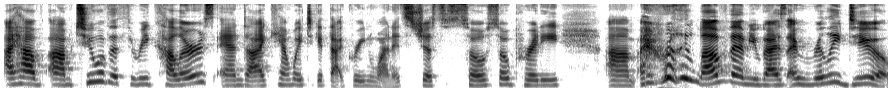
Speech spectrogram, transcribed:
I have um, two of the three colors and i can't wait to get that green one. It's just so so pretty. Um, I really love them, you guys. I really do.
